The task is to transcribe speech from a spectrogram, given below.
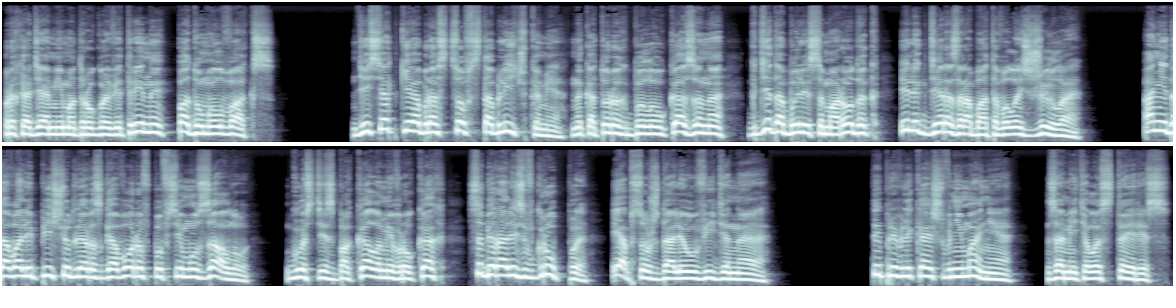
Проходя мимо другой витрины, подумал Вакс. Десятки образцов с табличками, на которых было указано, где добыли самородок или где разрабатывалась жила. Они давали пищу для разговоров по всему залу. Гости с бокалами в руках собирались в группы и обсуждали увиденное. «Ты привлекаешь внимание», – заметила Стерис.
